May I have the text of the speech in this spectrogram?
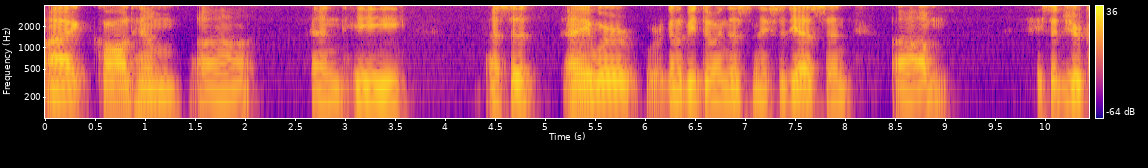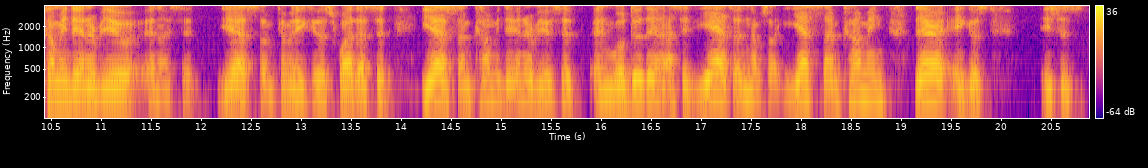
I called him uh, and he, I said, Hey, we're, we're going to be doing this. And he said, Yes. And um, he said, You're coming to interview? And I said, Yes, I'm coming. He goes, What? I said, yes, I'm coming to interview. He said, and we'll do that. I said, yes. And I was like, yes, I'm coming there. He goes, he says,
